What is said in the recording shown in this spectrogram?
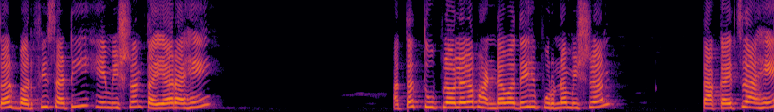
तर बर्फीसाठी हे मिश्रण तयार आहे. आता तूप लावलेल्या भांड्यामध्ये हे पूर्ण मिश्रण टाकायचं आहे.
